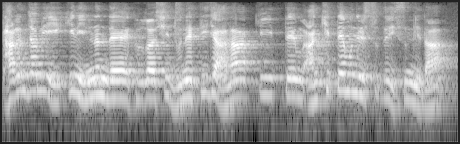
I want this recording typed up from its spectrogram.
다른 점이 있긴 있는데 그것이 눈에 띄지 않았기 때문, 않기 때문일 수도 있습니다.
